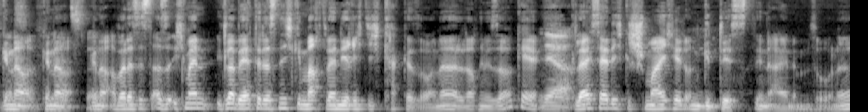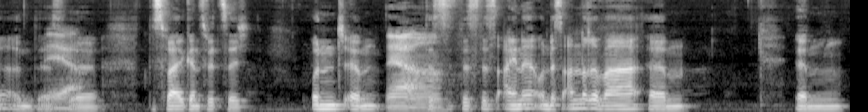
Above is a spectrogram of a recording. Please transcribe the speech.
genau, genau, willst, genau. Aber das ist, also ich meine, ich glaube, er hätte das nicht gemacht, wären die richtig kacke so, ne? Da dachte ich mir so, okay, ja. gleichzeitig geschmeichelt und gedisst in einem so, ne? Und das, ja. äh, das war halt ganz witzig. Und ähm, ja. das, das ist das eine. Und das andere war, ähm, ähm,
